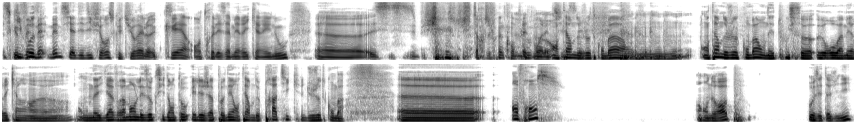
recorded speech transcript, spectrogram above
Parce que qu'il faut- même, s'il y a des différences culturelles claires entre les Américains et nous, euh, c'est- je te rejoins complètement là-dessus. En termes de C'est- jeux de combat, on, en termes de de combat, on est tous euh, euro-américains. euh, on il y a vraiment les occidentaux et les japonais en termes de pratique du jeu de combat. Euh, en France, en Europe, aux États-Unis,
